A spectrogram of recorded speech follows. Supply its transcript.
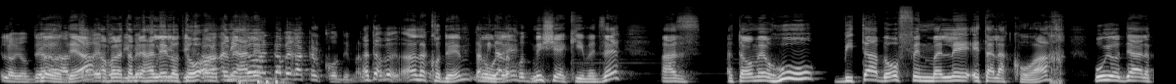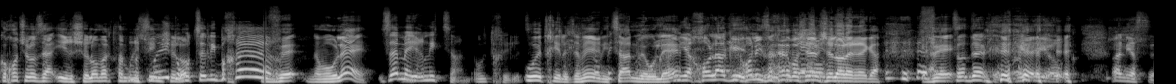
לא יודע, לא יודע, תערב אבל אתה מהלל אותו. אבל אתה אני מהלל- לא מדבר רק על קודם. על אתה, קודם. על הקודם, תמיד על מעולה, הקודמים. מי שהקים את זה, אז אתה אומר הוא ביטא באופן מלא את הלקוח, הוא יודע הלקוחות שלו זה העיר שלו, מערכת התמריצים משמעית, הוא שלו, רוצה להיבחר. ומעולה, זה מאיר ניצן, הוא התחיל את זה. הוא התחיל את זה, מאיר ניצן מעולה, אני יכול להגיד. יכול להיזכר בשם שלו לרגע, צודק, בדיוק. מה אני אעשה?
